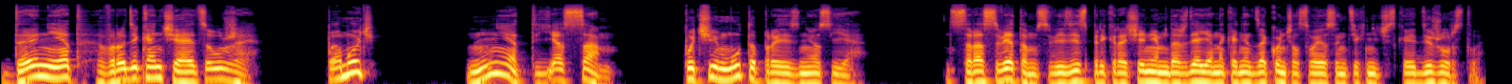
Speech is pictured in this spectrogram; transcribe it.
«Да нет, вроде кончается уже. Помочь?» «Нет, я сам», — почему-то произнес я. С рассветом в связи с прекращением дождя я наконец закончил свое сантехническое дежурство.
